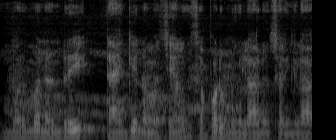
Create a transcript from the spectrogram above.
ரொம்ப ரொம்ப நன்றி. தேங்க்யூ நம்ம சேனலுக்கு சப்போர்ட் பண்ணுங்க எல்லோரும். சரிங்களா?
